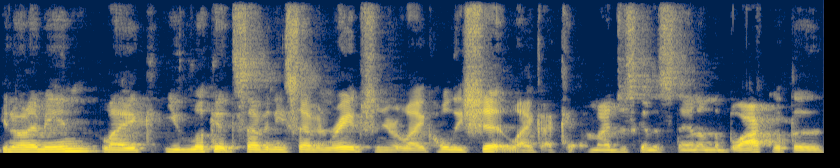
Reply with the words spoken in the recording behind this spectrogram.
you know what I mean? Like, you look at seventy-seven rapes and you're like, holy shit! Like, I am I just going to stand on the block with a,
